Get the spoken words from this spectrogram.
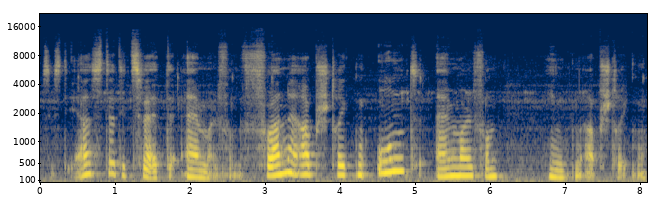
Das ist die erste, die zweite einmal von vorne abstricken und einmal von hinten abstricken.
